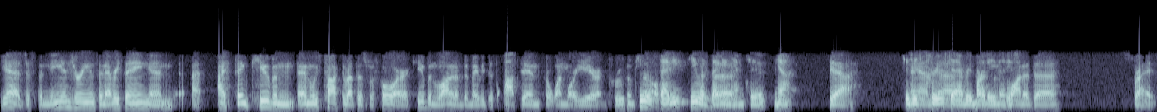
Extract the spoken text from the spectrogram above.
yeah, just the knee injuries and everything, and I, I think Cuban, and we've talked about this before. Cuban wanted him to maybe just opt in for one more year and prove himself. He was begging. He was begging him to. Yeah. Yeah. To just and, prove uh, to everybody Parsons that he wanted to. Right.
